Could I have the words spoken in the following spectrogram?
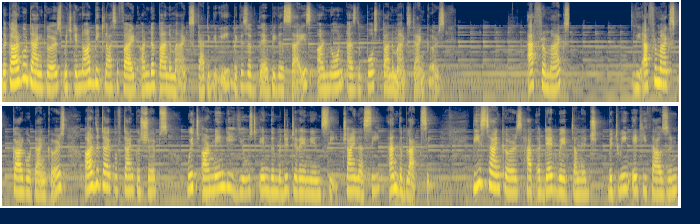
The cargo tankers, which cannot be classified under Panamax category because of their bigger size, are known as the post Panamax tankers. Aframax The Aframax cargo tankers are the type of tanker ships which are mainly used in the Mediterranean Sea, China Sea, and the Black Sea. These tankers have a deadweight tonnage between 80,000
